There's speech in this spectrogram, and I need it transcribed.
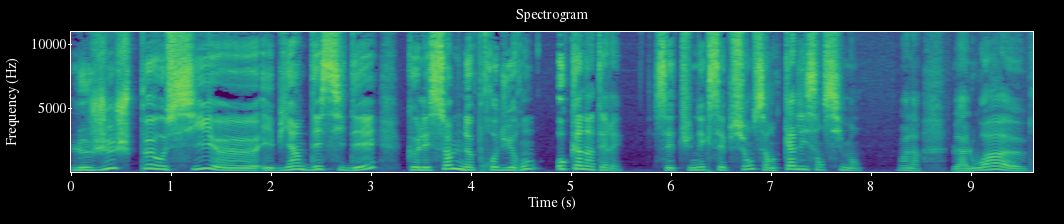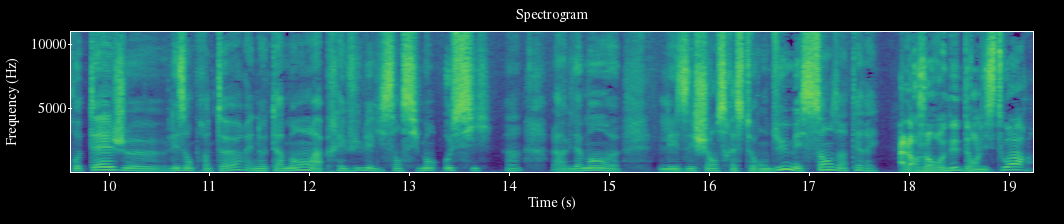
le juge peut aussi euh, eh bien décider que les sommes ne produiront aucun intérêt. C'est une exception, c'est en cas de licenciement. Voilà, la loi euh, protège les emprunteurs et notamment a prévu les licenciements aussi. hein. Alors évidemment, les échéances resteront dues, mais sans intérêt. Alors Jean-René, dans l'histoire,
